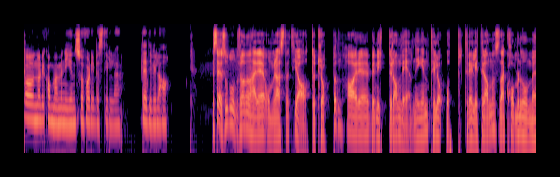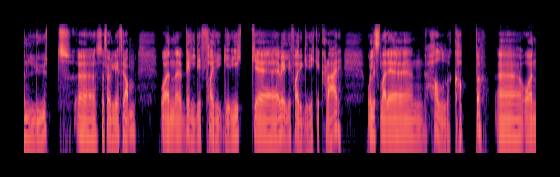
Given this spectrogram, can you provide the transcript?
Og når de kommer med menyen, så får de bestille det de ville ha. Det ser ut som noen fra den omreisende teatertroppen har eh, benytter anledningen til å opptre litt, så der kommer det noen med en lut eh, selvfølgelig fram, og en eh, veldig fargerik, eh, veldig fargerike klær, og litt sånn der eh, halvkappe, og en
